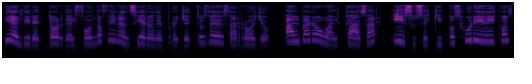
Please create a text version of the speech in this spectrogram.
y el director del Fondo Financiero de Proyectos de Desarrollo, Álvaro Balcázar, y sus equipos jurídicos,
